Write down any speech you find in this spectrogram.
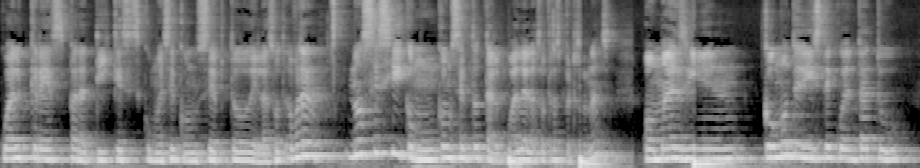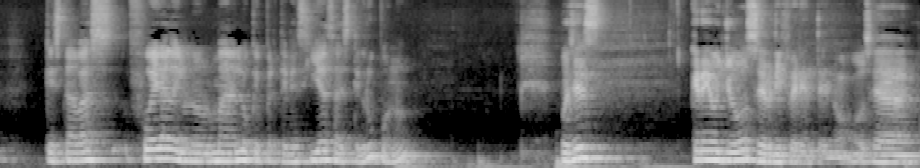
¿Cuál crees para ti que es como ese concepto de las otras? O sea, no sé si como un concepto tal cual de las otras personas, o más bien, ¿cómo te diste cuenta tú que estabas fuera de lo normal o que pertenecías a este grupo, no? Pues es, creo yo, ser diferente, ¿no? O sea,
